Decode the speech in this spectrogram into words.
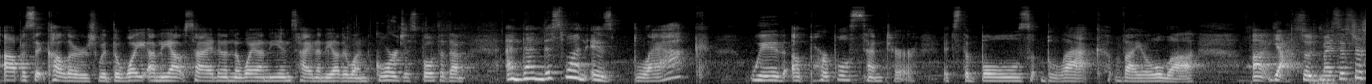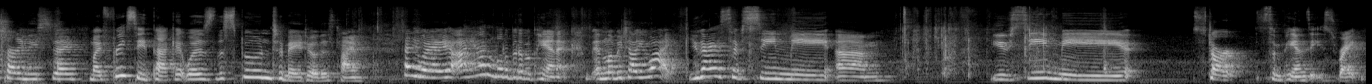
opposite colors with the white on the outside and then the white on the inside and the other one. Gorgeous, both of them. And then this one is black with a purple center. It's the Bowles Black Viola. Uh, yeah, so my sister's starting these today. My free seed packet was the spoon tomato this time. Anyway, I had a little bit of a panic, and let me tell you why. You guys have seen me, um, you've seen me start some pansies, right?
